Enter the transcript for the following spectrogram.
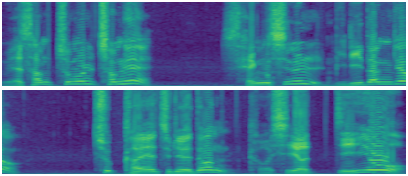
외삼촌을 청해 생신을 미리 당겨 축하해 주려던 것이었지요.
